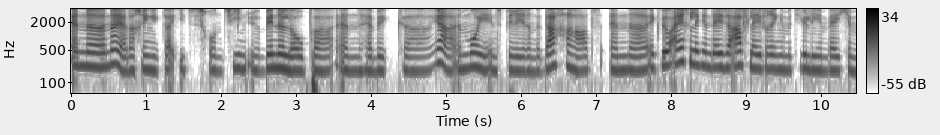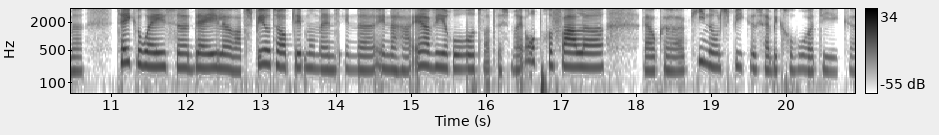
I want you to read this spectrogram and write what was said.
En uh, nou ja, dan ging ik daar iets rond 10 uur binnenlopen en heb ik ja, een mooie inspirerende dag gehad. En ik wil eigenlijk in deze afleveringen met jullie een beetje mijn takeaways delen. Wat speelt er op dit moment in de, in de HR-wereld? Wat is mij opgevallen? Welke keynote speakers heb ik gehoord die ik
